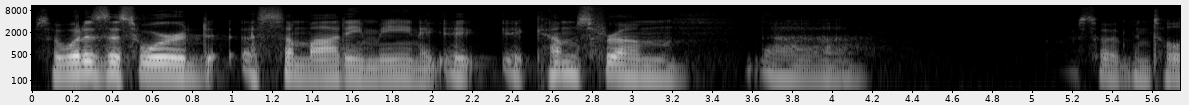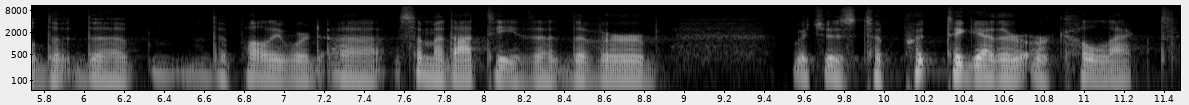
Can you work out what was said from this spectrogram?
So, what does this word uh, samadhi mean? It, it, it comes from, uh, so I've been told the, the, the Pali word uh, samadati, the, the verb, which is to put together or collect.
